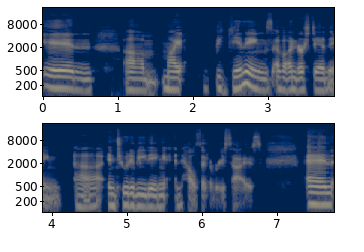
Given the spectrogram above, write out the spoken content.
in um, my beginnings of understanding uh, intuitive eating and health at every size. And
